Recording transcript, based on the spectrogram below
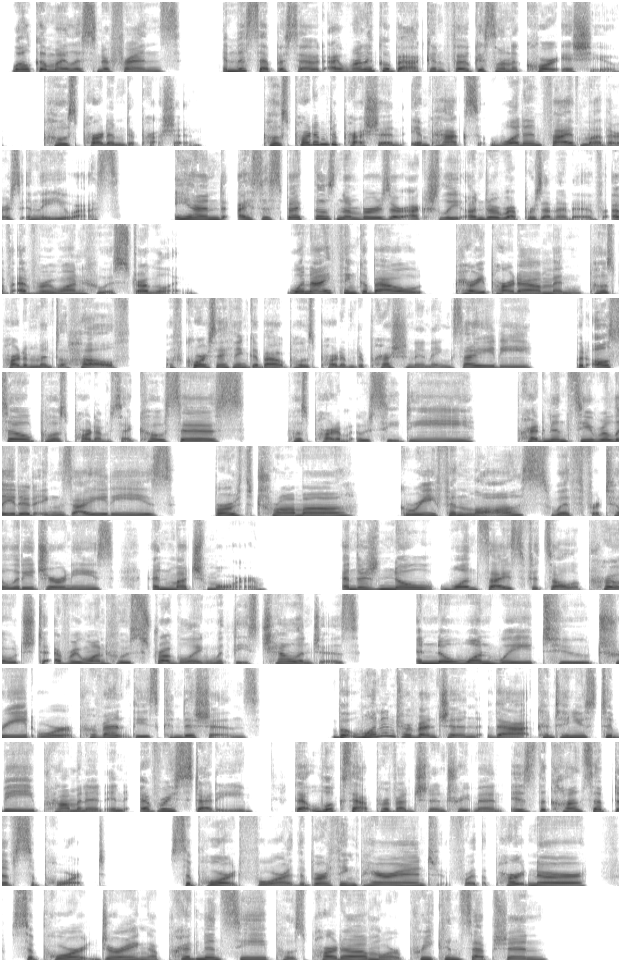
Welcome, my listener friends. In this episode, I want to go back and focus on a core issue postpartum depression. Postpartum depression impacts one in five mothers in the US. And I suspect those numbers are actually underrepresentative of everyone who is struggling. When I think about peripartum and postpartum mental health, of course, I think about postpartum depression and anxiety, but also postpartum psychosis, postpartum OCD, pregnancy related anxieties, birth trauma, grief and loss with fertility journeys, and much more. And there's no one size fits all approach to everyone who's struggling with these challenges, and no one way to treat or prevent these conditions. But one intervention that continues to be prominent in every study that looks at prevention and treatment is the concept of support. Support for the birthing parent, for the partner, support during a pregnancy, postpartum, or preconception,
